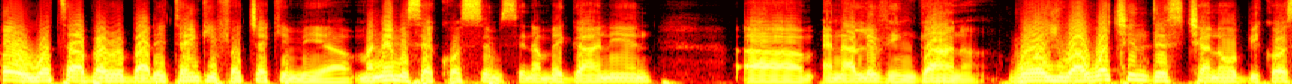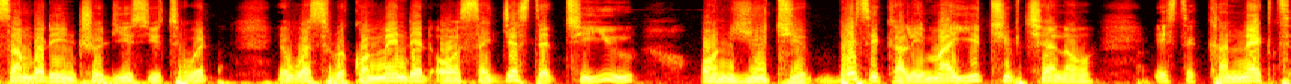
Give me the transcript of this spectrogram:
Oh, what's up, everybody? Thank you for checking me out. My name is Eko Simpson. I'm a Ghanaian, um, and I live in Ghana. Well, you are watching this channel because somebody introduced you to it. It was recommended or suggested to you on YouTube. Basically, my YouTube channel is to connect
